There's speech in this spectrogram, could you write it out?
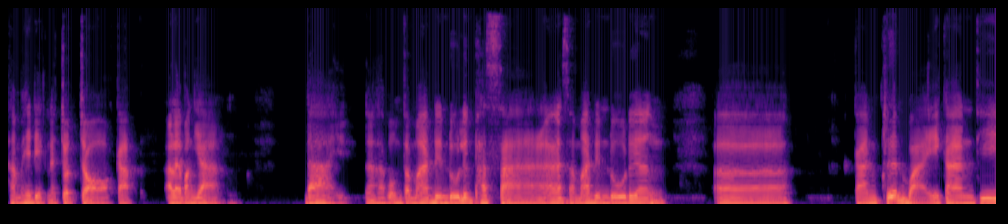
ทำให้เด็กนะจดจ่อกับอะไรบางอย่าง ได้นะครับผมสามารถเรียนรู้เรื่องภาษา สามารถเรียนรู้เรื่องออการเคลื่อนไหวการที่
